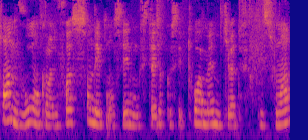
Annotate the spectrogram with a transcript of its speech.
soin de vous, encore une fois, sans dépenser. Donc c'est-à-dire que c'est toi-même qui va te faire tes soins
